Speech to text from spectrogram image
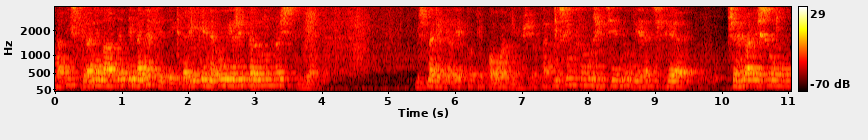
na té straně máte ty benefity, které je neuvěřitelné množství. Jo. My jsme viděli jako ty povodně, že jo. tak musím k tomu říct jednu věc, že přehrady jsou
